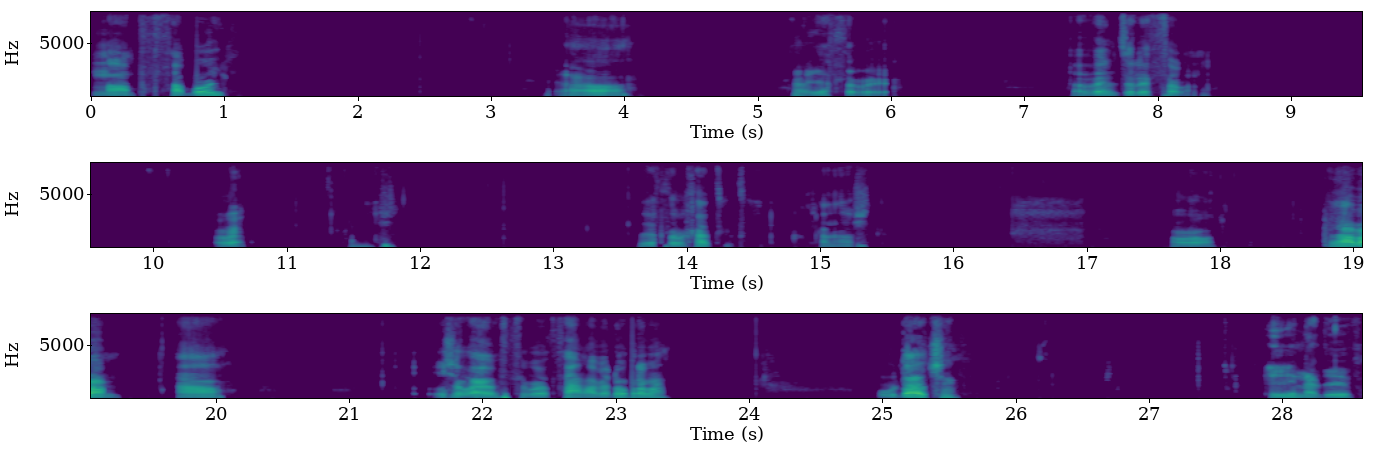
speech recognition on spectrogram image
над собой, а, ну, если вы заинтересованы в конечно. Если вы хотите, конечно. Вот. Я вам а, желаю всего самого доброго удачи и надеюсь,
